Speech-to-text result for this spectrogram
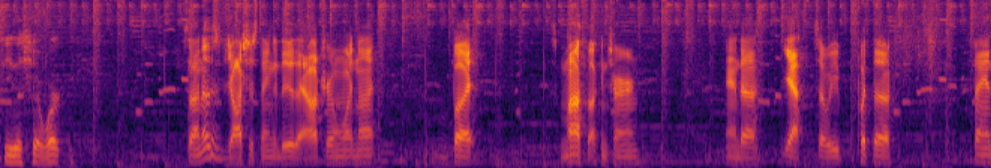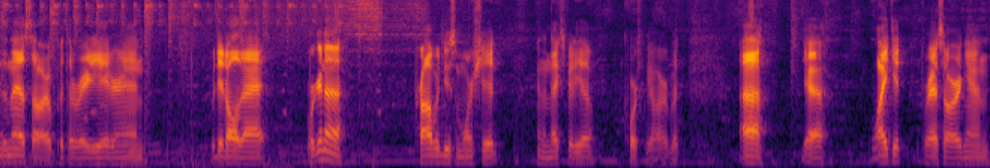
see this shit work. So I know this is Josh's thing to do, the outro and whatnot, but it's my fucking turn. And uh, yeah, so we put the fans in the SR, put the radiator in. We did all that. We're gonna probably do some more shit in the next video. Of course we are, but uh, yeah, like it for SR again.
